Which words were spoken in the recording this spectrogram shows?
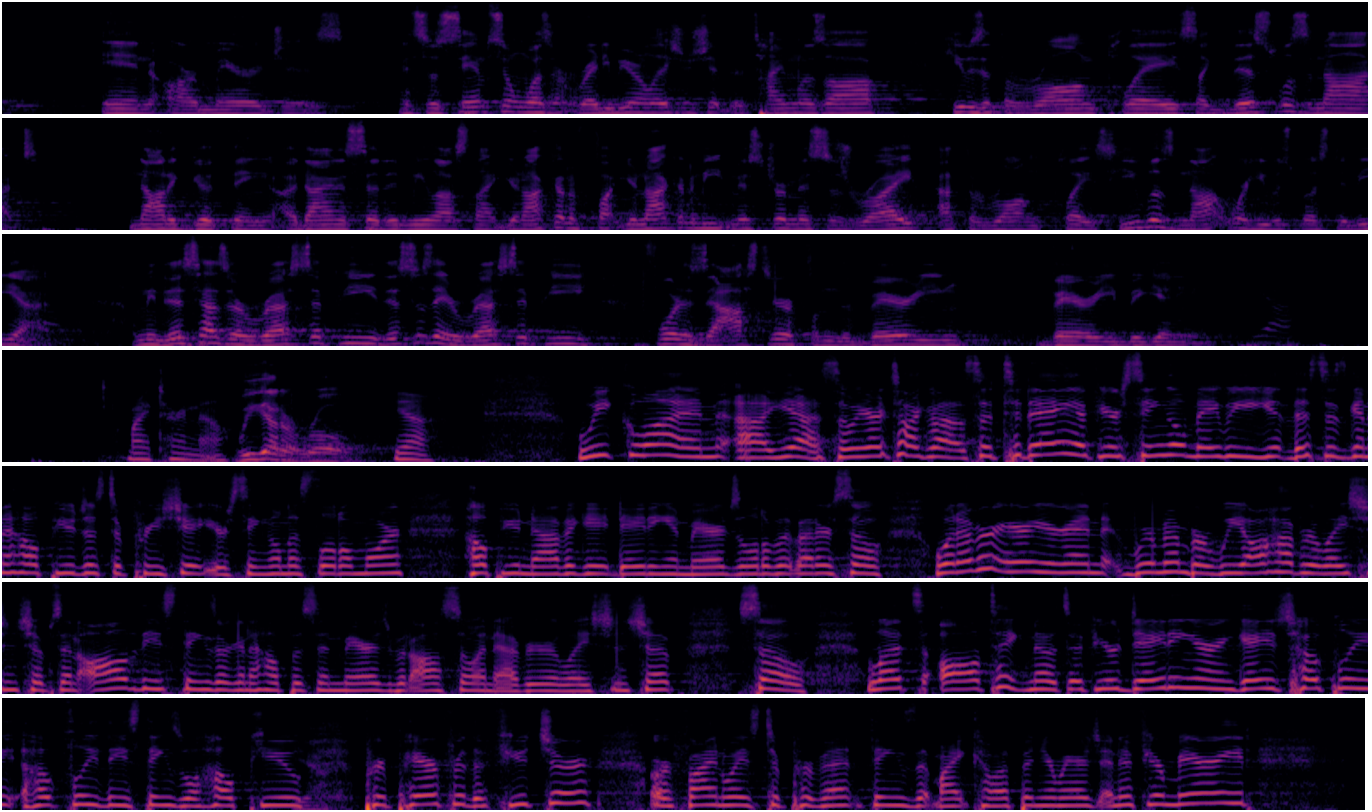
in our marriages. And so Samson wasn't ready to be in a relationship. The time was off. He was at the wrong place. Like this was not not a good thing. Adina said to me last night, "You're not gonna you're not gonna meet Mr. and Mrs. Right at the wrong place. He was not where he was supposed to be at. I mean, this has a recipe. This is a recipe for disaster from the very, very beginning. Yeah. My turn now. We got to roll. Yeah. Week one, uh, yeah, so we are talking about. So today, if you're single, maybe you, this is going to help you just appreciate your singleness a little more, help you navigate dating and marriage a little bit better. So, whatever area you're in, remember, we all have relationships, and all of these things are going to help us in marriage, but also in every relationship. So, let's all take notes. If you're dating or engaged, hopefully, hopefully these things will help you Yeah. prepare for the future or find ways to prevent things that might come up in your marriage. And if you're married,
